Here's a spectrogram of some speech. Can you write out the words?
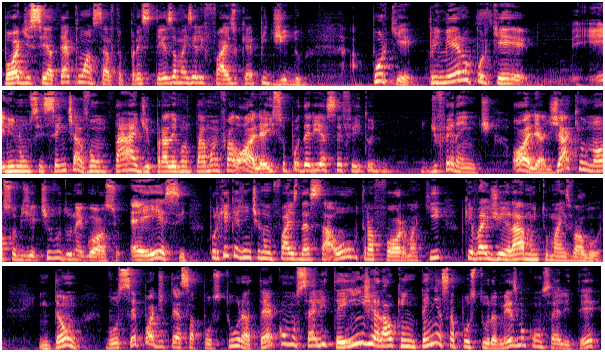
Pode ser até com uma certa presteza, mas ele faz o que é pedido. Por quê? Primeiro porque ele não se sente à vontade para levantar a mão e falar: olha, isso poderia ser feito diferente. Olha, já que o nosso objetivo do negócio é esse, por que, que a gente não faz dessa outra forma aqui? Porque vai gerar muito mais valor. Então, você pode ter essa postura até como CLT. E, em geral, quem tem essa postura, mesmo com CLT,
